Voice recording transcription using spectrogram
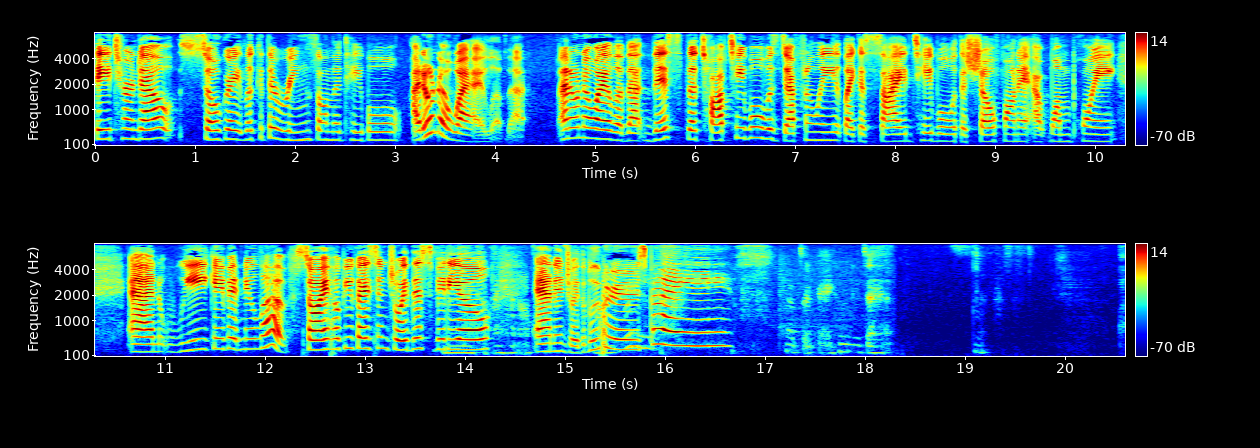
they turned out so great. Look at the rings on the table. I don't know why I love that. I don't know why I love that. This, the top table was definitely like a side table with a shelf on it at one point, and we gave it new love. So I hope you guys enjoyed this video mm, and enjoy the bloopers. Bye. That's okay. Who needs a head? Oh,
